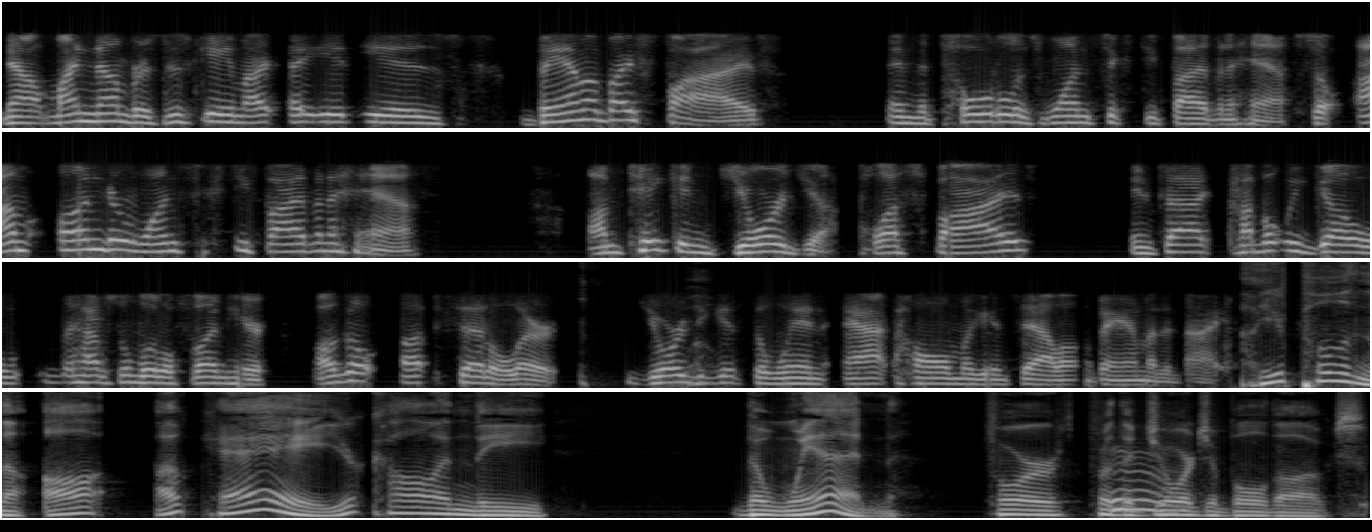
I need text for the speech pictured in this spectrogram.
Now, my numbers, this game, I, it is Bama by five, and the total is 165 and a half. So I'm under 165 and a half. I'm taking Georgia plus five. In fact, how about we go have some little fun here? I'll go upset alert. Georgia gets the win at home against Alabama tonight. Oh, you're pulling the all. Okay, you're calling the the win for for the mm. Georgia Bulldogs.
